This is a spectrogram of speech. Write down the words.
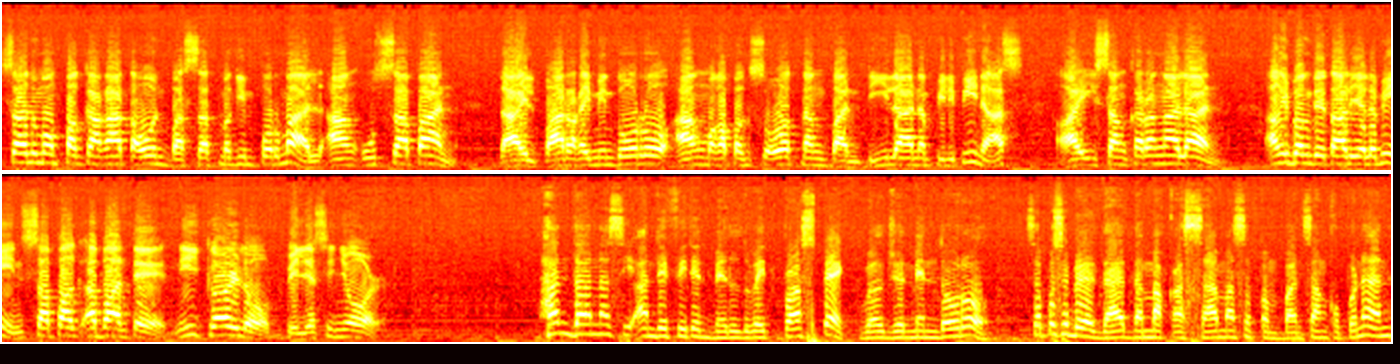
sa anumang pagkakataon basta't maging formal ang usapan. Dahil para kay Mindoro, ang makapagsuot ng bandila ng Pilipinas ay isang karangalan. Ang ibang detalye alamin sa pag-abante ni Carlo Villaseñor. Handa na si undefeated middleweight prospect Weljon Mindoro sa posibilidad na makasama sa pambansang kupunan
